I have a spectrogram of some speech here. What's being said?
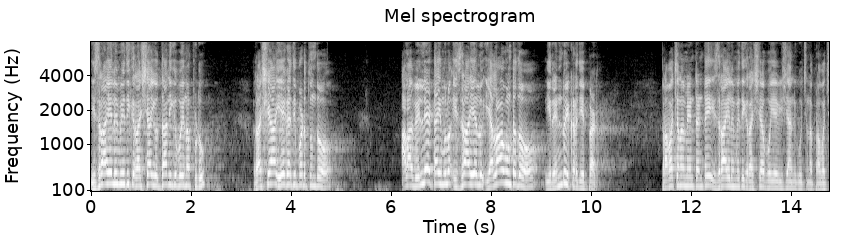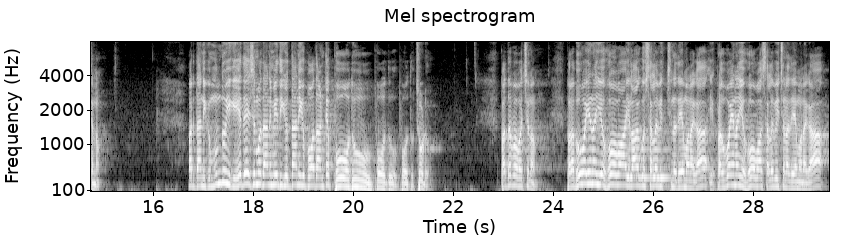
ఇజ్రాయేల్ మీదికి రష్యా యుద్ధానికి పోయినప్పుడు రష్యా ఏ గతి పడుతుందో అలా వెళ్ళే టైంలో ఇజ్రాయేల్ ఎలా ఉంటుందో ఈ రెండు ఇక్కడ చెప్పాడు. ప్రవచనం ఏంటంటే ఇజ్రాయిల్ మీదకి రష్యా పోయే విషయాన్ని కూర్చున్న ప్రవచనం. మరి దానికి ముందు ఇక ఏ దేశమో దాని మీద యుద్ధానికి పోదా అంటే పోదు పోదు పోదు. చూడు. పదవ వచనం. ప్రభువైన యహోవా ఇలాగు సెలవిచ్చినదేమనగా ప్రభువైన యహోవా సెలవిచ్చినదేమనగా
